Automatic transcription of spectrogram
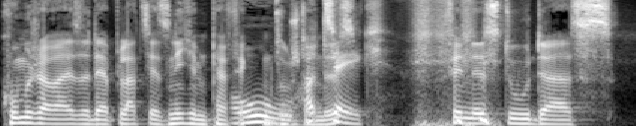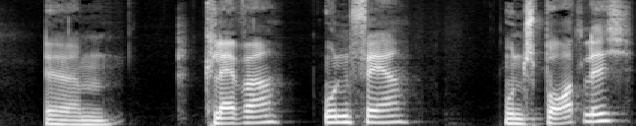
komischerweise der Platz jetzt nicht im perfekten Oh, Zustand ist. Findest du das ähm, clever, unfair, unsportlich?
